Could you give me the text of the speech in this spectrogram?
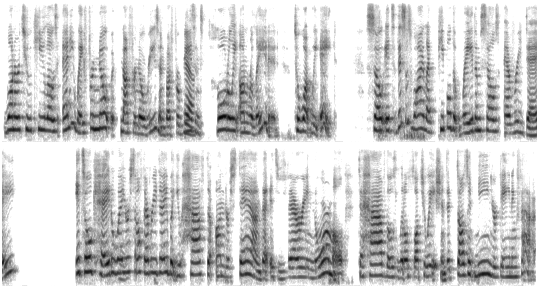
one or two kilos anyway for no not for no reason but for reasons yeah. totally unrelated to what we ate so it's this is why like people that weigh themselves every day it's okay to weigh yourself every day, but you have to understand that it's very normal to have those little fluctuations. It doesn't mean you're gaining fat.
